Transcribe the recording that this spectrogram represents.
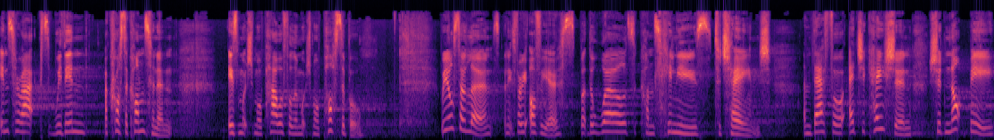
interact within across a continent is much more powerful and much more possible. We also learned, and it's very obvious, but the world continues to change. And therefore, education should not be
